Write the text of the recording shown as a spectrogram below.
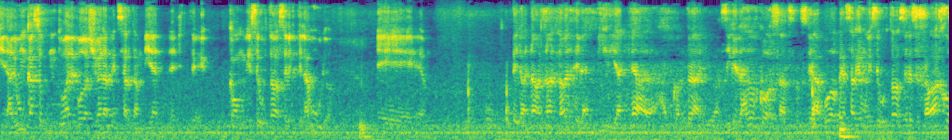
y en algún caso puntual puedo llegar a pensar también este, cómo me hubiese gustado hacer este laburo. Eh, pero no, no, no es de la envidia ni nada, al contrario. Así que las dos cosas, o sea, puedo pensar que me hubiese gustado hacer ese trabajo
